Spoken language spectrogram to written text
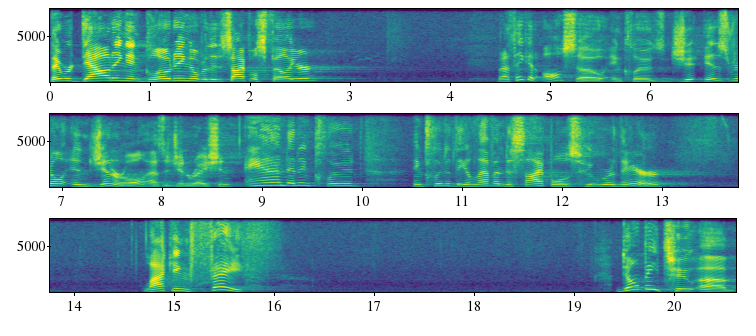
They were doubting and gloating over the disciples' failure. But I think it also includes Israel in general as a generation, and it include, included the 11 disciples who were there lacking faith. Don't be too um,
